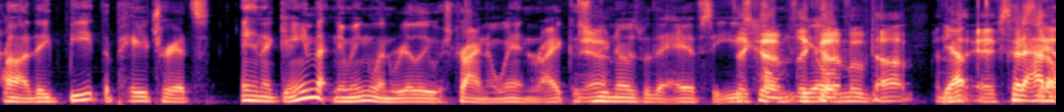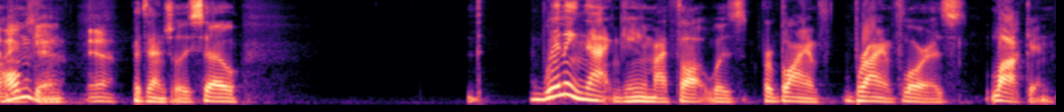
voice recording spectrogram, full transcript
Uh, they beat the Patriots in a game that New England really was trying to win, right? Because Yeah. who knows with the AFC East They could have they could have moved up. Yeah, Yep, coulda had a home game. Yeah. potentially. So th- winning that game, I thought was for Brian Brian Flores lock in.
